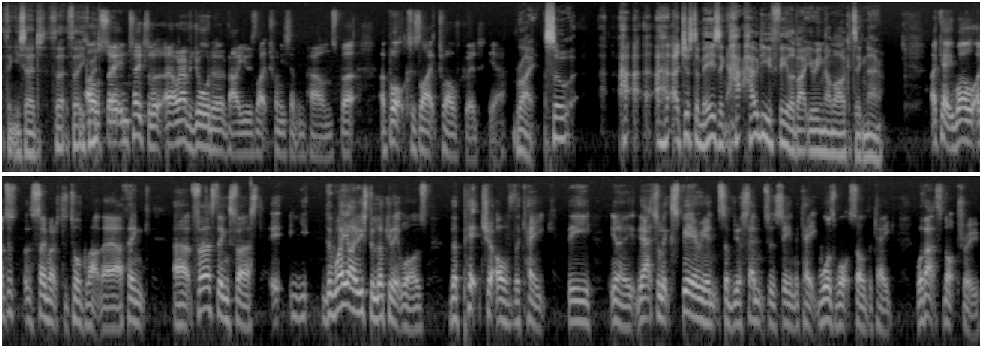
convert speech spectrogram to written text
I think you said 30 quid. Oh, so in total, our average order value is like 27 pounds, but a box is like 12 quid. Yeah. Right. So just amazing. How, how do you feel about your email marketing now? Okay, well, I just there's so much to talk about there. I think uh, first things first. It, you, the way I used to look at it was the picture of the cake, the you know the actual experience of your senses seeing the cake was what sold the cake. Well, that's not true.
